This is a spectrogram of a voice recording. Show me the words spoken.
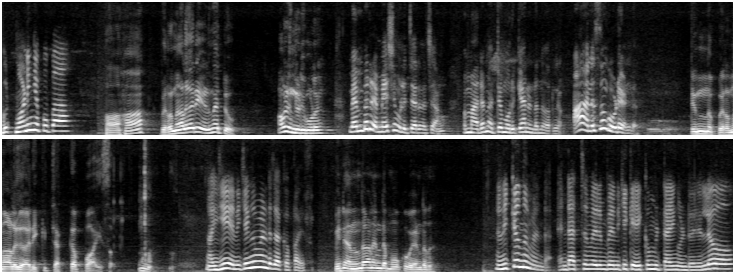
ഗുഡ് മോർണിംഗ് അപ്പൂപ്പ. ആഹാ പിറന്നാളുകാരി എഴുന്നേറ്റോ. അവൻ എന്തിടി മോളെ? മെമ്പർ രമേശൻ വിളിച്ചായിരുന്നു വെച്ചാ മരം മറ്റോ മുറിക്കാനുണ്ടെന്ന് പറഞ്ഞു. ആ അനസും കൂടെ ഉണ്ട് ഇന്ന് പിറന്നാളുകാരിക്ക് ചക്കപ്പായസം. അയ്യേ എനിക്കെങ്ങും വേണ്ട ചക്കപ്പായസം പിന്നെ എന്താണ് എന്റെ മോക്ക് വേണ്ടത്? എനിക്കൊന്നും വേണ്ട. എന്റെ അച്ഛൻ വരുമ്പോൾ എനിക്ക് കേക്കും മിഠായും കൊണ്ടുവരുമല്ലോ.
